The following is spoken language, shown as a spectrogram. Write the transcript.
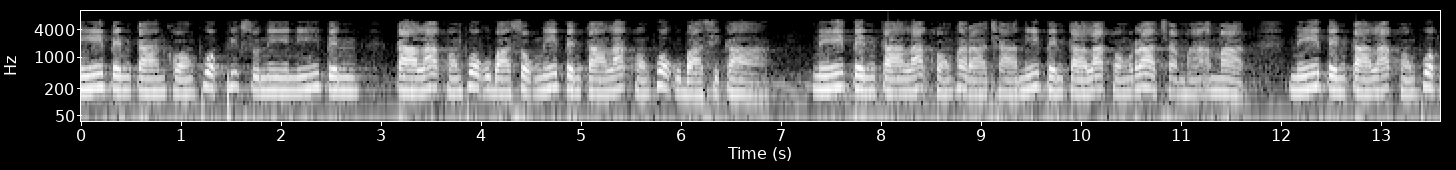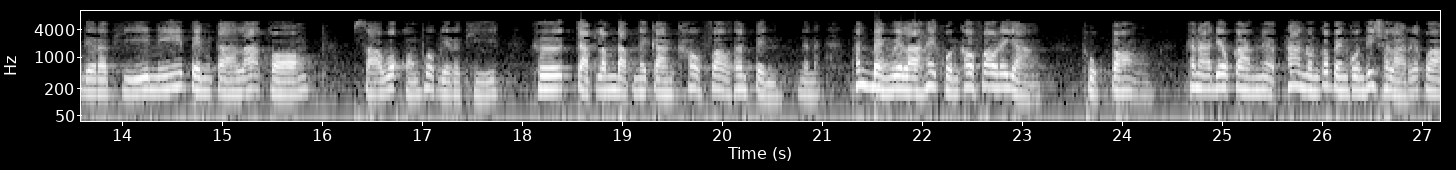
นี้เป็นการของพวกภิกษุณีนี้เป็นกาละของพวกอุบาสกนี้เป็นกาละของพวกอุบาสิกา นี้เป็นกาละของพระราชานี้เป็นกาละของราชมหาอมาตย์นี้เป็นกาละของพวกเดรธีนี้เป็นกาละของ สาวกของพวกเดรธีคือจัดลำดับในการเข้าเฝ้าท่านเป็นเนี่ยนะท่านแบ่งเวลาให้คนเข้าเฝ้าได้อย่างถูกต้อง ขณะเดียวกันเนี่ยพระนนท์ก็เป็นคนที่ฉลาดเรียกว่า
